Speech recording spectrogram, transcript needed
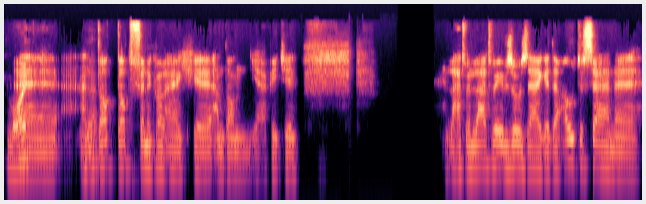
Mooi. en ja. dat, dat vind ik wel erg. en dan, ja, weet je. Laten we, laten we even zo zeggen, de autoscène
